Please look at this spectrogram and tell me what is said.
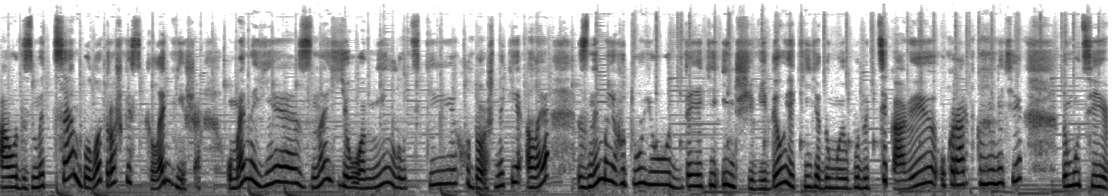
А от з митцем було трошки складніше. У мене є знайомі луцькі художники, але з ними я готую деякі інші відео, які я думаю будуть цікаві у карт ком'юніті. Тому ці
